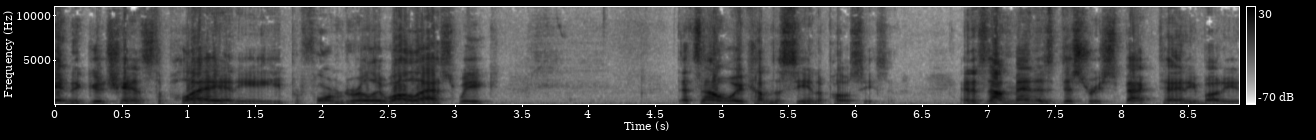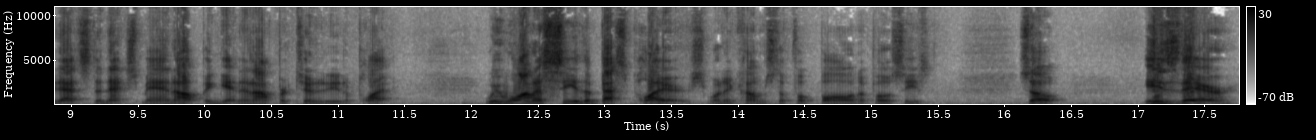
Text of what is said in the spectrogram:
getting a good chance to play, and he, he performed really well last week. That's not what we come to see in the postseason. And it's not meant as disrespect to anybody that's the next man up and getting an opportunity to play. We want to see the best players when it comes to football in the postseason. So, is there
